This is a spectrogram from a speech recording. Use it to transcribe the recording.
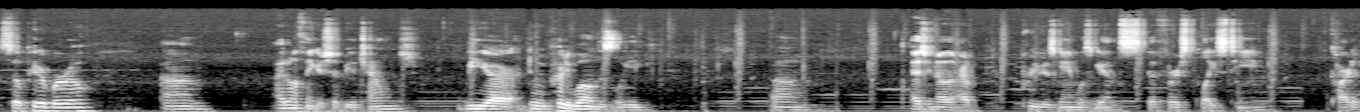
so Peterborough, um, I don't think it should be a challenge. We are doing pretty well in this league. Um, as you know, our previous game was against the first place team, Cardiff,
